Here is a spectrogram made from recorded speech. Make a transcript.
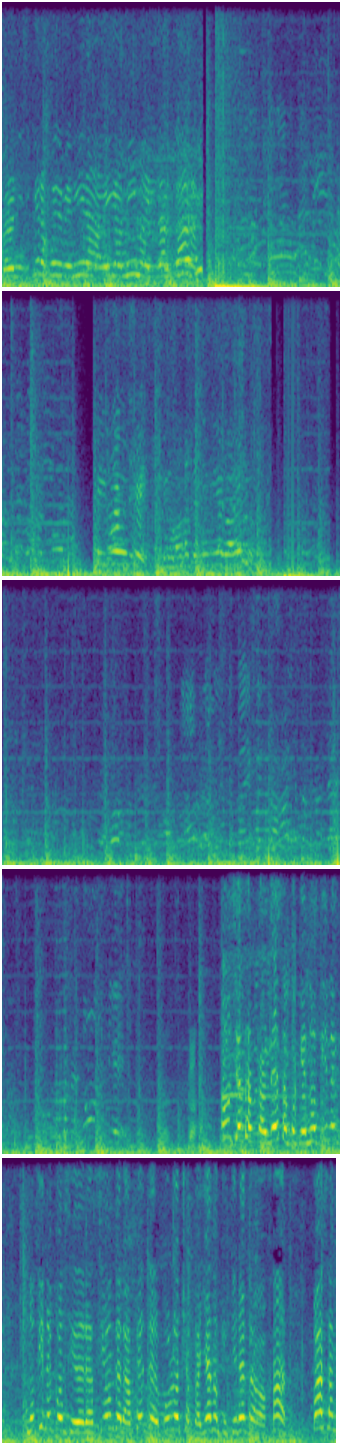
pero ni siquiera puede venir a ella misma y dar cara. ¿Y luego qué? ¿Que le van a tener miedo a ellos? Acá. Denuncia a esa alcaldesa porque no tiene, no tiene consideración de la gente del pueblo chacayano que quiere trabajar. Pasan,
